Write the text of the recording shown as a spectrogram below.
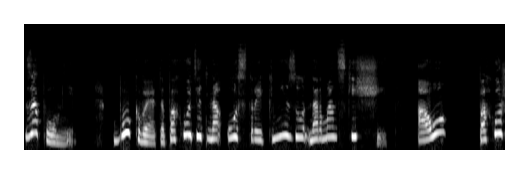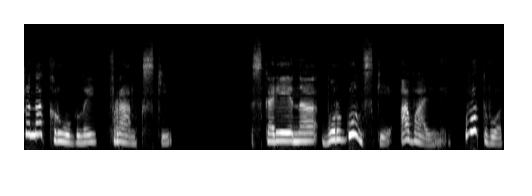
Запомни, буква эта походит на острый к низу нормандский щит, а О похоже на круглый, франкский. Скорее на бургундский, овальный. Вот-вот.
